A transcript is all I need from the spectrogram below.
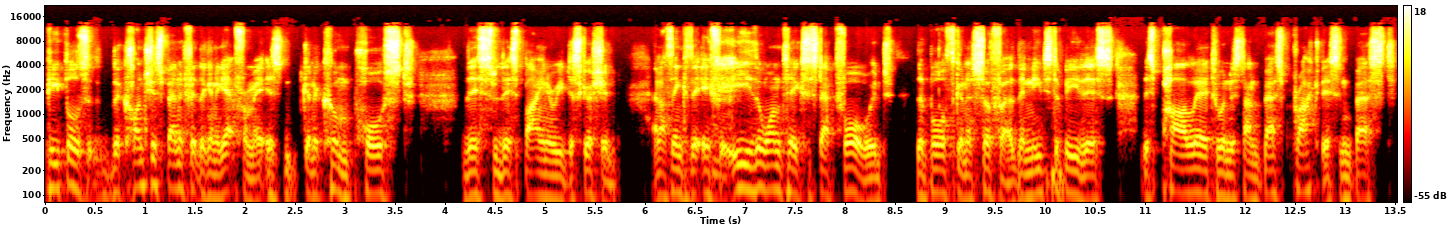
people's the conscious benefit they're going to get from it is going to come post this this binary discussion. And I think that if mm. either one takes a step forward, they're both going to suffer. There needs to be this this parlay to understand best practice and best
